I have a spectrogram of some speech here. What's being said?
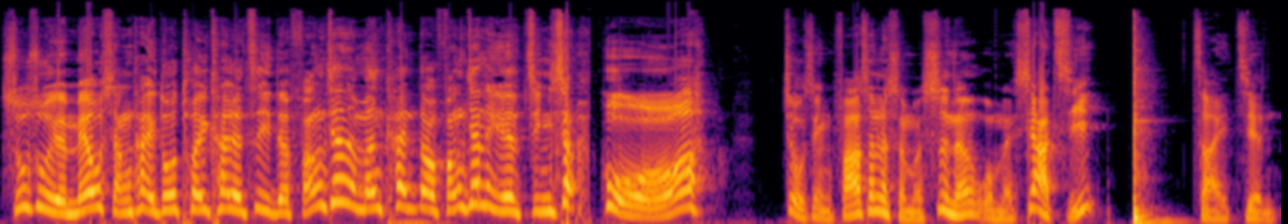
叔叔也没有想太多，推开了自己的房间的门，看到房间里的景象，嚯！究竟发生了什么事呢？我们下集再见。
